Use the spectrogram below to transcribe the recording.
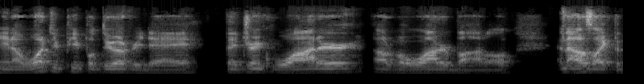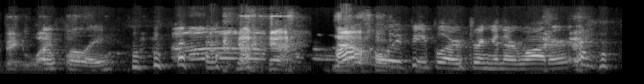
you know, what do people do every day? They drink water out of a water bottle. And that was like the big light Hopefully. bulb. yeah, yeah, Hopefully people are drinking their water.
